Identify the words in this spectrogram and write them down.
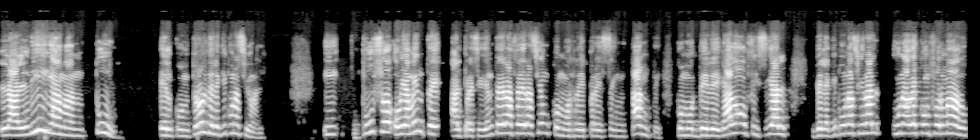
la liga mantuvo el control del equipo nacional y puso obviamente al presidente de la federación como representante, como delegado oficial del equipo nacional una vez conformado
